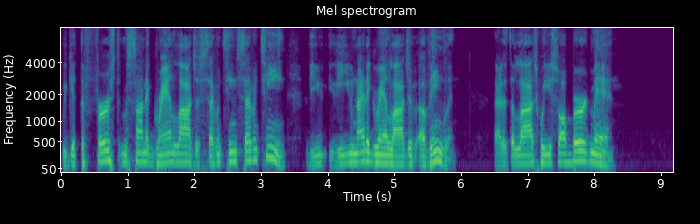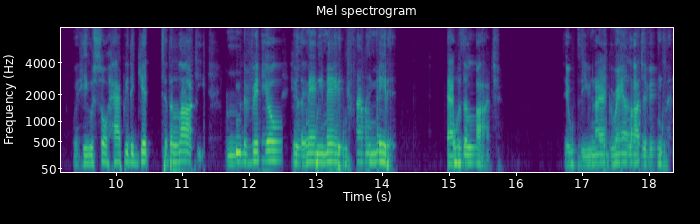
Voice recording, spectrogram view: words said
We get the first Masonic Grand Lodge of 1717, the, the United Grand Lodge of, of England. That is the lodge where you saw Birdman. When he was so happy to get to the lodge. Remember the video? He was like, man, we made it. We finally made it. That was the lodge. It was the United Grand Lodge of England.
